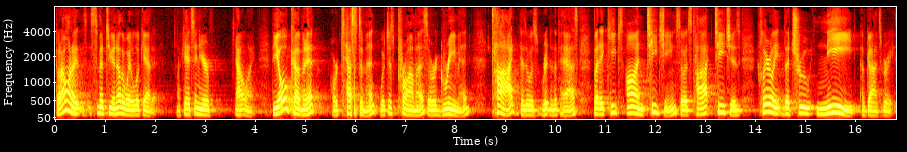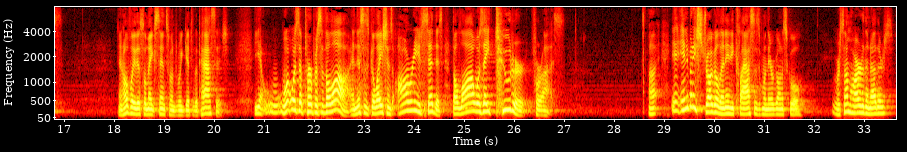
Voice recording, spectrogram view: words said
But I want to submit to you another way to look at it. Okay, it's in your outline. The Old Covenant, or Testament, which is promise or agreement, taught, because it was written in the past, but it keeps on teaching. So it's taught, teaches clearly the true need of God's grace. And hopefully this will make sense when we get to the passage. You know, what was the purpose of the law? And this is Galatians already said this. The law was a tutor for us. Uh, anybody struggle in any classes when they were going to school? Were some harder than others?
